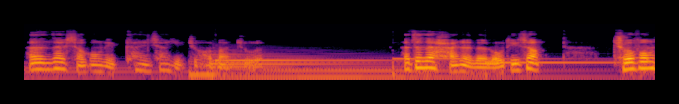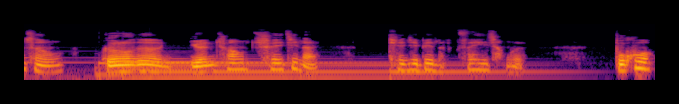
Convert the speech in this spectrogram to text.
他能在小宫里看一下也就很满足了。他站在寒冷的楼梯上，秋风从。阁楼的圆窗吹进来，天气变得非常冷。不过，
